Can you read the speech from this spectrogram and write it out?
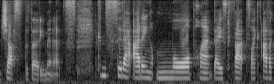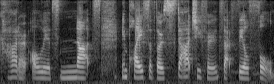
just the 30 minutes. Consider adding more plant based fats like avocado, olives, nuts in place of those starchy foods that feel full.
